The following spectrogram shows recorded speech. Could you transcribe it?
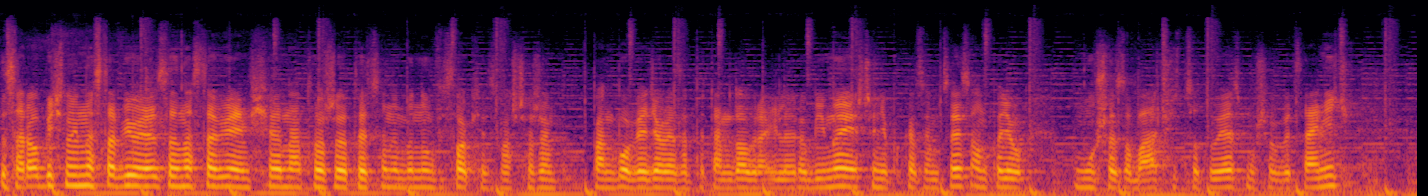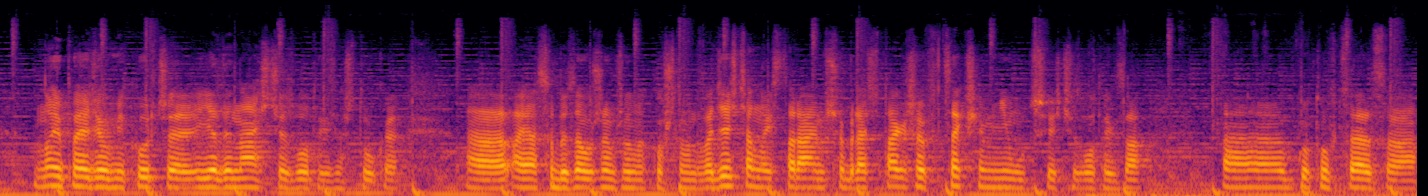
zarobić. No i nastawiłem, nastawiłem się na to, że te ceny będą wysokie, zwłaszcza, że pan powiedział, ja zapytałem, dobra, ile robimy, jeszcze nie pokazałem co jest, on powiedział, muszę zobaczyć co tu jest, muszę wycenić. No i powiedział mi, kurczę, 11 zł za sztukę. E, A ja sobie założyłem, że one kosztują 20, no i starałem się brać tak, że w ceksie minimum 30 zł za e, gotówce za,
